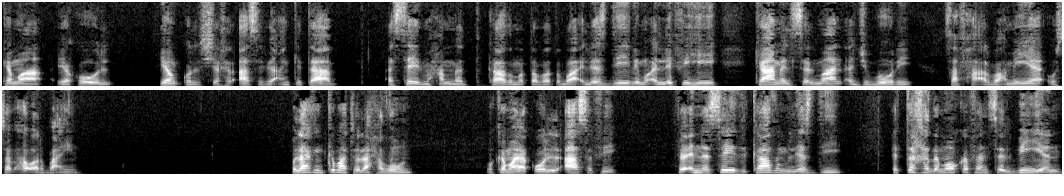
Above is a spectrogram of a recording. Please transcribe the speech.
كما يقول ينقل الشيخ الآصفي عن كتاب السيد محمد كاظم الطباطبائي اليزدي لمؤلفه كامل سلمان الجبوري صفحة 447 ولكن كما تلاحظون وكما يقول الآصفي فإن السيد كاظم اليزدي اتخذ موقفا سلبيا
